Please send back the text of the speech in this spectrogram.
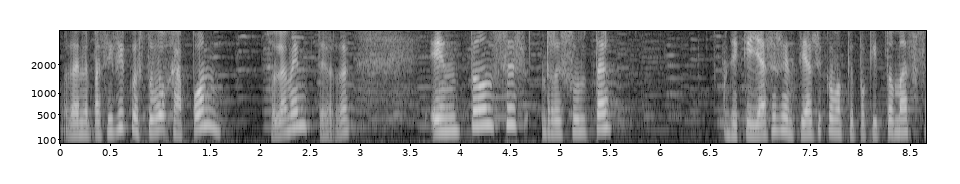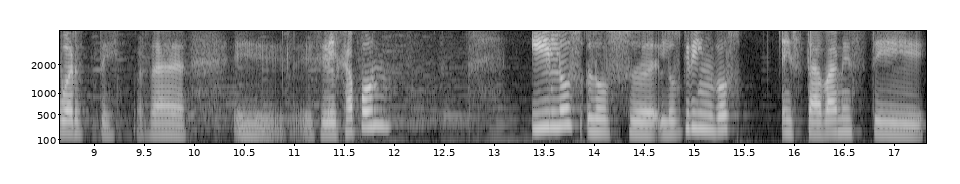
¿verdad? En el Pacífico estuvo Japón solamente, ¿verdad? Entonces resulta de que ya se sentía así como que poquito más fuerte, ¿verdad? Eh, el Japón. Y los, los, los gringos estaban este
